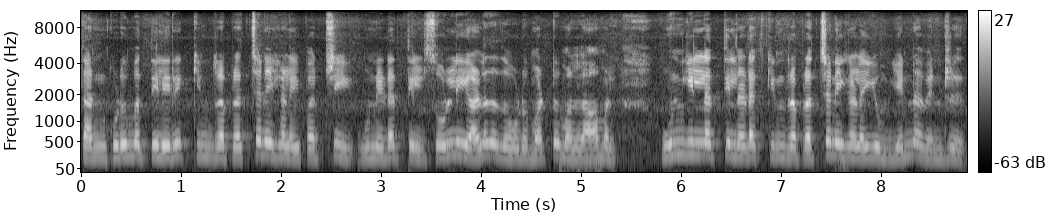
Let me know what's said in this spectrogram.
தன் குடும்பத்தில் இருக்கின்ற பிரச்சனைகளைப் பற்றி உன்னிடத்தில் சொல்லி அழுததோடு மட்டுமல்லாமல் உன் இல்லத்தில் நடக்கின்ற பிரச்சனைகளையும் என்னவென்று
